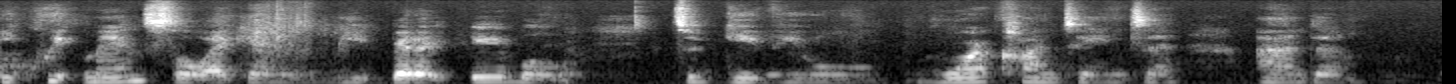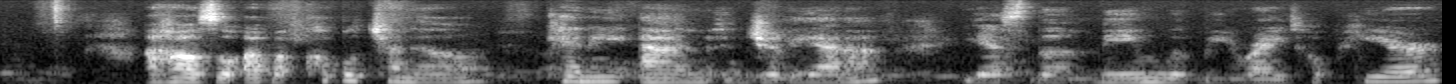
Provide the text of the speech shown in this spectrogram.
equipment so I can be better able to give you more content. And uh, I also have a couple channel Kenny and Juliana. Yes the name will be right up here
